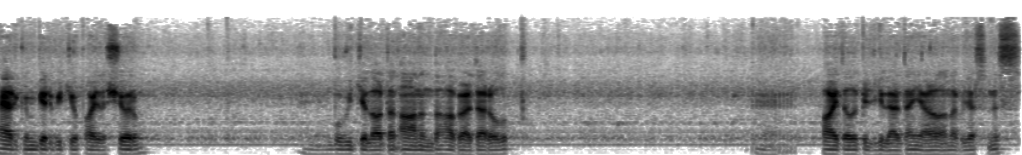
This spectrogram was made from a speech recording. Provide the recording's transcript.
Her gün bir video paylaşıyorum. Bu videolardan anında haberdar olup e, faydalı bilgilerden yararlanabilirsiniz.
